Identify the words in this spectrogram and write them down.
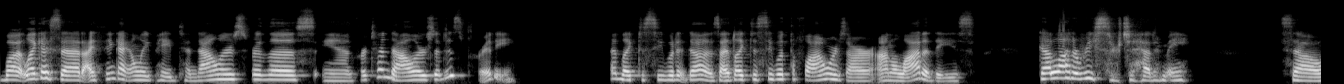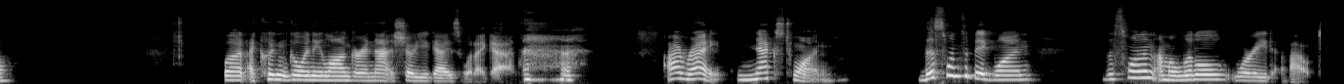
But like I said, I think I only paid $10 for this. And for $10, it is pretty. I'd like to see what it does. I'd like to see what the flowers are on a lot of these. Got a lot of research ahead of me. So but I couldn't go any longer and not show you guys what I got. All right, next one. This one's a big one. This one I'm a little worried about.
